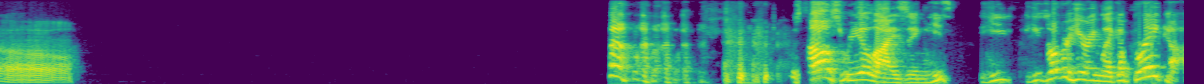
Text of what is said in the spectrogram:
Oh. Saul's realizing he's he he's overhearing like a breakup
